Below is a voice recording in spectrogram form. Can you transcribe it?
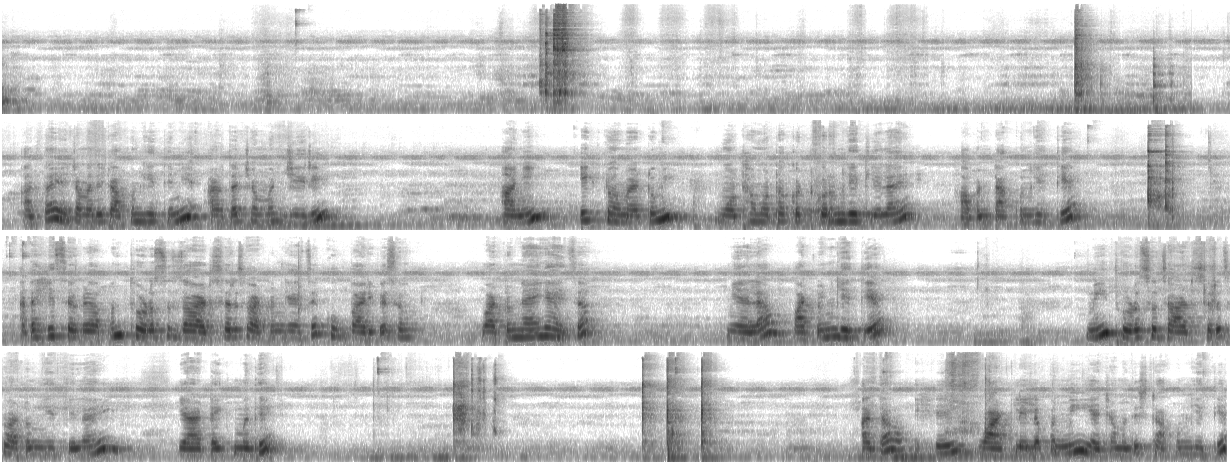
आता याच्यामध्ये टाकून घेते मी अर्धा चम्मच जिरी. आणि एक टोमॅटो मी मोठा मोठा कट करून घेतलेला आहे. हा पण टाकून घेते. आता हे सगळं आपण थोडंसं जाडसरच वाटून घ्यायचं. खूप बारीक असं वाटून नाही घ्यायचं. मी याला वाटून घेते मी थोडंसं जाडसरच वाटून घेतलेलं आहे या टाईपमध्ये आता हे वाटलेलं पण मी याच्यामध्येच टाकून घेते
